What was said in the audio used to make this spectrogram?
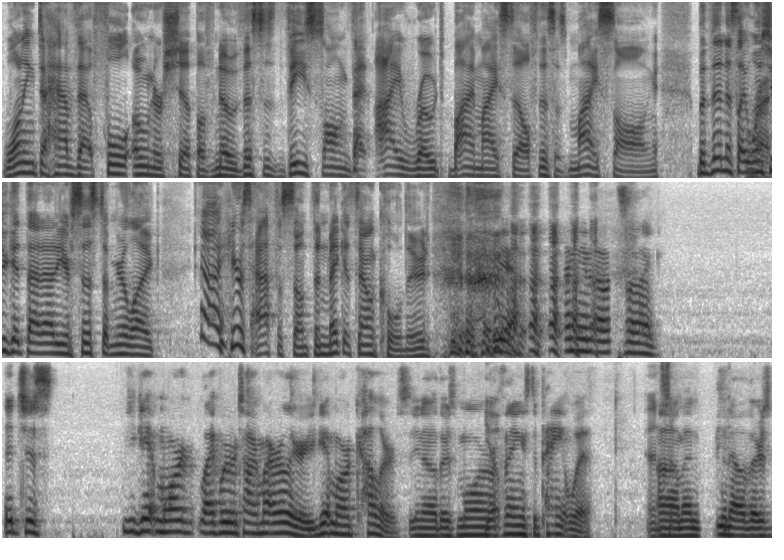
wanting to have that full ownership of no, this is the song that I wrote by myself. This is my song. But then it's like once you get that out of your system, you're like, yeah, here's half of something. Make it sound cool, dude. yeah, and you know, it's like it just you get more like we were talking about earlier. You get more colors. You know, there's more Yep. things to paint with. And so, Um, and you know, there's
